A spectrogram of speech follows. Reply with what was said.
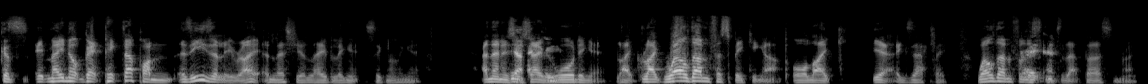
because it may not get picked up on as easily, right? Unless you're labeling it, signaling it, and then as yeah, you say, rewarding it, like like well done for speaking up, or like yeah, exactly, well done for right. listening to that person, right?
